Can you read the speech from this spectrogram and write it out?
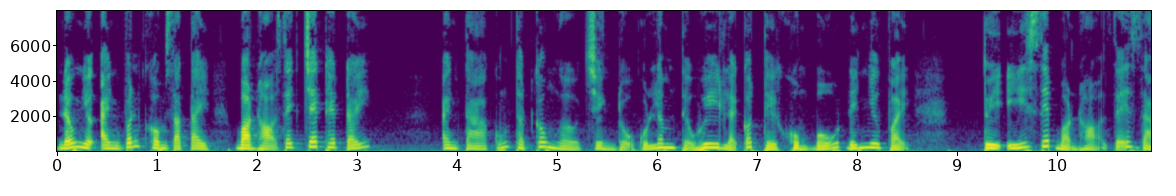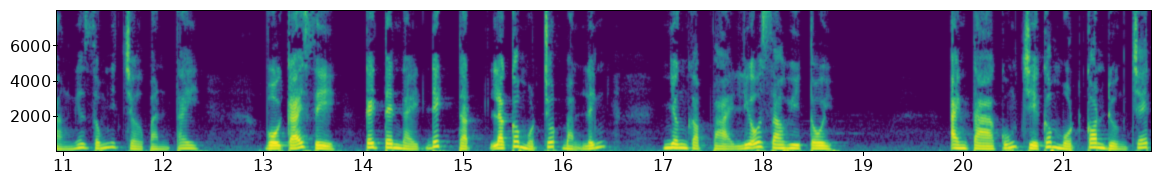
Nếu như anh vẫn không ra tay, bọn họ sẽ chết hết đấy. Anh ta cũng thật không ngờ trình độ của Lâm Tiểu Huy lại có thể khủng bố đến như vậy. Tùy ý giết bọn họ dễ dàng như giống như chờ bàn tay. Vội cái gì? Cái tên này đích thật là có một chút bản lĩnh. Nhưng gặp phải Liễu Gia Huy tôi. Anh ta cũng chỉ có một con đường chết.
